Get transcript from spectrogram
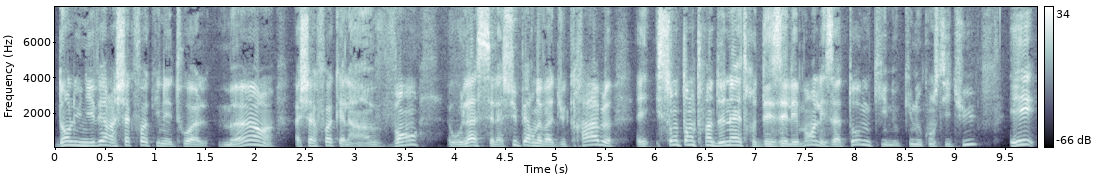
Dans l'univers, à chaque fois qu'une étoile meurt, à chaque fois qu'elle a un vent, ou là c'est la supernova du crabe, et sont en train de naître des éléments, les atomes qui nous, qui nous constituent, et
